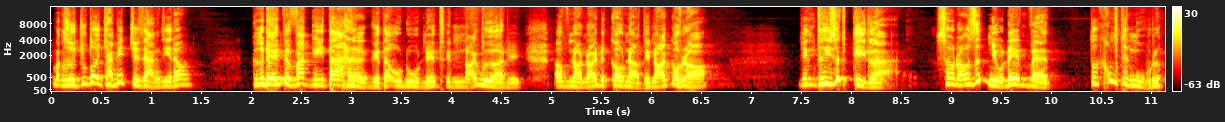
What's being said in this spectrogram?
Mặc dù chúng tôi chả biết truyền giảng gì đâu. Cứ đến tôi vác guitar rồi người ta ù đùn đến thì nói bừa thì ông nào nói được câu nào thì nói câu đó. Nhưng thấy rất kỳ lạ. Sau đó rất nhiều đêm về, tôi không thể ngủ được.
